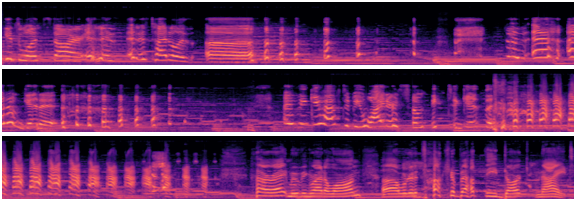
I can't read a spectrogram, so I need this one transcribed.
Gets one star, and his and his title is uh. Eh, I don't get it. I think you have to be white or something to get this. all right, moving right along. Uh, we're going to talk about the Dark Knight.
